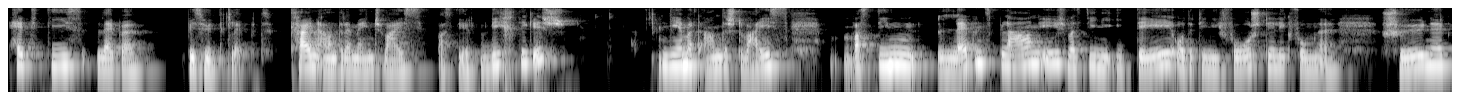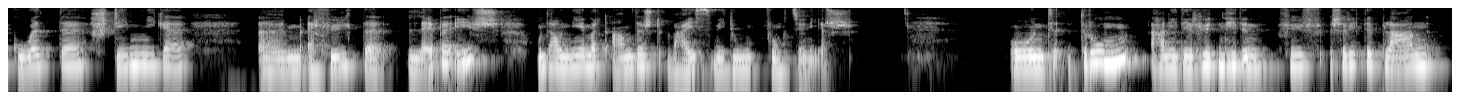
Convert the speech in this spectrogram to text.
hat dies Leben bis heute gelebt. Kein anderer Mensch weiß, was dir wichtig ist. Niemand anders weiß, was dein Lebensplan ist, was deine Idee oder deine Vorstellung von einem schönen, guten, stimmigen, ähm, erfüllten Leben ist. Und auch niemand anders weiß, wie du funktionierst. Und darum habe ich dir heute nicht einen Fünf-Schritte-Plan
